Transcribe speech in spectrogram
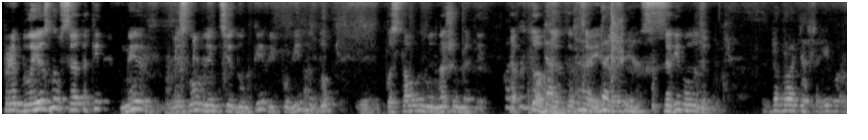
Приблизно все-таки ми висловлюємо ці думки відповідно до е, поставленої нашої мети. Так, хто? Да, Це- це- да, цей, дальше. е, Сергій Володимирович. Доброго дня, Сергій Ворог.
